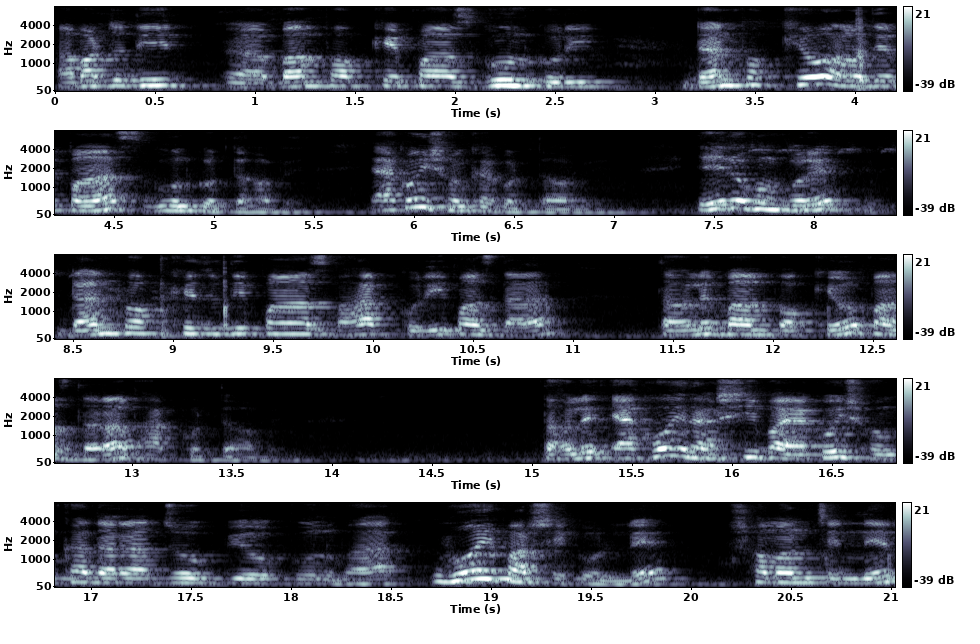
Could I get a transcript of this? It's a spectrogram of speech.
আবার যদি বাম পক্ষে পাঁচ গুণ করি, ডান পক্ষেও আমাদের পাঁচ গুণ করতে হবে। একই সংখ্যা করতে হবে। এই রকম করে ডান পক্ষে যদি পাঁচ ভাগ করি, পাঁচ দ্বারা, তাহলে বাম পক্ষেও পাঁচ দ্বারা ভাগ করতে হবে। তাহলে একই রাশি বা একই সংখ্যা দ্বারা যোগ বিয়োগ গুণ ভাগ উভয় পার্শ্বে করলে সমান চিহ্নের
